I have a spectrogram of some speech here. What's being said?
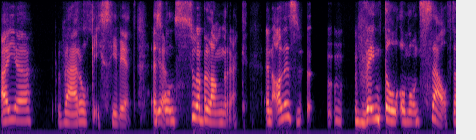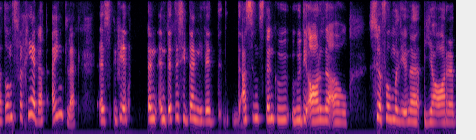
eie wêreltjies, jy weet, is Ja. ons so belangrik en alles wentel om onsself dat ons vergeet dat eintlik is jy weet en en dit is die ding, jy weet as ons dink hoe hoe die aarde al soveel miljoene jare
